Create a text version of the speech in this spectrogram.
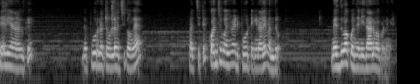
தேவையான அளவுக்கு இந்த பூரணத்தை உள்ளே வச்சுக்கோங்க. வச்சுட்டு கொஞ்சம் கொஞ்சமாக இப்படி போட்டிங்கனாலே வந்துடும் மெதுவாக கொஞ்சம் நிதானமாக பண்ணுங்கள்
